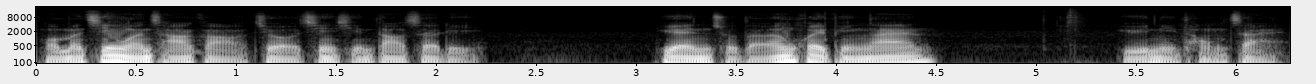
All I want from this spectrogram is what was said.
我们经文查考就进行到这里。愿主的恩惠平安与你同在。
